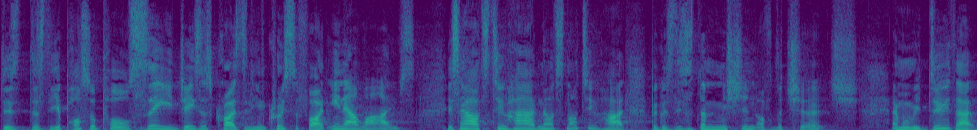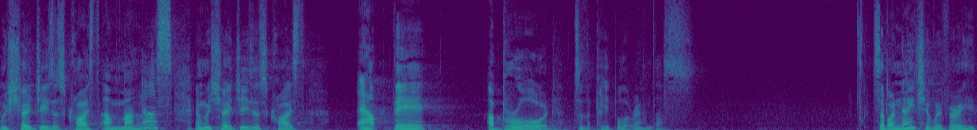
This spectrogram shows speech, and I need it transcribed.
does, does the Apostle Paul see Jesus Christ and Him crucified in our lives? You say, oh, it's too hard. No, it's not too hard because this is the mission of the church. And when we do that, we show Jesus Christ among us and we show Jesus Christ out there abroad to the people around us. So, by nature, we're very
